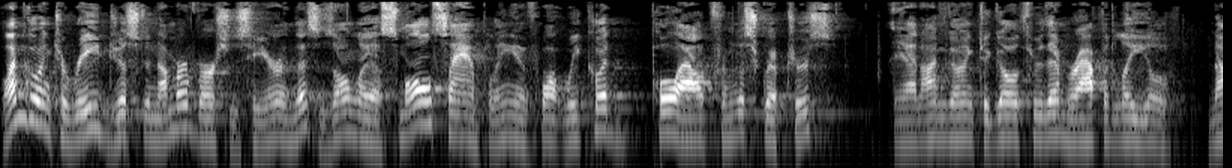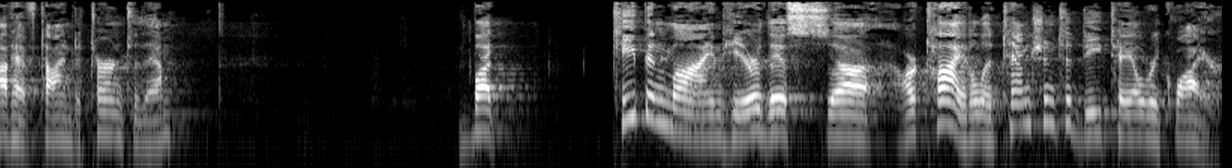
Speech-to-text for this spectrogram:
Well, I'm going to read just a number of verses here, and this is only a small sampling of what we could pull out from the scriptures, and I'm going to go through them rapidly. You'll not have time to turn to them. But keep in mind here this uh, our title attention to detail require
